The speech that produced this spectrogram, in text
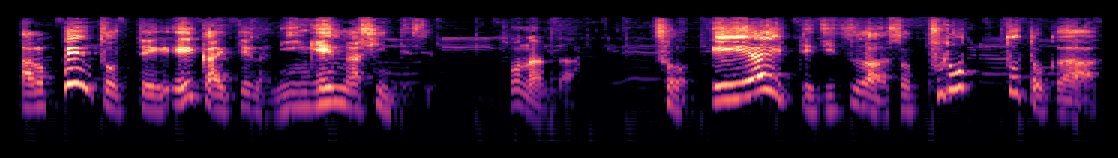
あの、ペン取って絵描いてるのは人間らしいんですよ。そうなんだ。そう。AI って実は、そのプロットとか、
